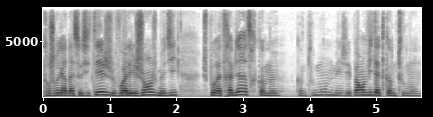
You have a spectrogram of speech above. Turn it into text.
Quand je regarde la société, je vois les gens, je me dis, je pourrais très bien être comme eux, comme tout le monde, mais j'ai pas envie d'être comme tout le monde.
